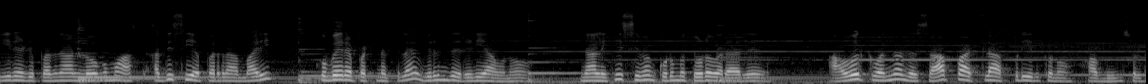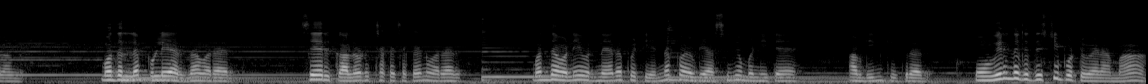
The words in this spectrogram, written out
ஈரேழு பதினாலு லோகமும் அஸ் அதிசயப்படுற மாதிரி குபேரப்பட்டினத்தில் விருந்து ரெடி ஆகணும். நாளைக்கு சிவன் குடும்பத்தோடு வராரு. அவருக்கு வந்து அந்த சாப்பாட்டில் அப்படி இருக்கணும் அப்படின்னு சொல்கிறாங்க முதல்ல பிள்ளையார் தான் வராரு. சேரு காலோட சக்க சக்கன்னு வராரு. வந்தவொடனே ஒரு நேரம் போயிட்டு என்னப்பா இப்படி அசிங்கம் பண்ணிட்ட? அப்படின்னு கேட்குறாரு உன் விருந்துக்கு திருஷ்டி போட்டு வேணாமா?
